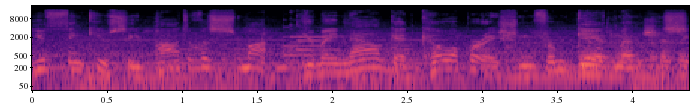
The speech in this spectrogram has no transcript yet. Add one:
you think you see part of a smut. You may now get cooperation from guild members.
